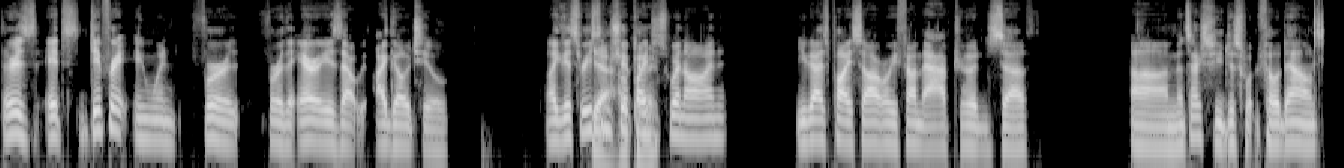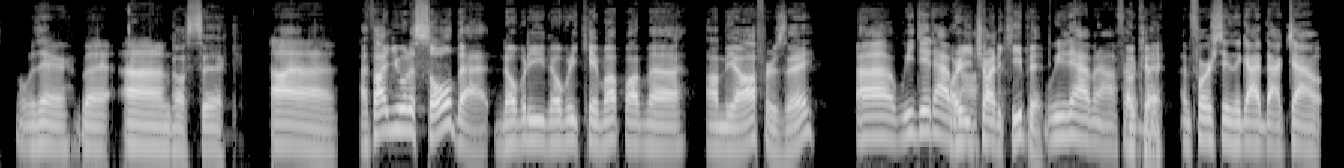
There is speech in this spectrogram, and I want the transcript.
there's it's different in when for for the areas that I go to. Like this recent Yeah, trip I just went on, you guys probably saw it where we found the afterhood and stuff. Um, that's actually just what fell down over there. But um, Oh, sick. Uh, I thought you would have sold that. Nobody nobody came up on the on the offers, eh? uh, we did have. Or you offer. trying to keep it? We did have an offer, Okay. but unfortunately the guy backed out,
